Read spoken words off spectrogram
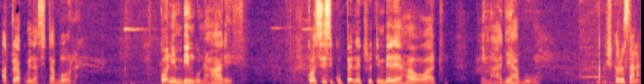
hatua ya kumi na sita bora. Kwao ni mbingu na ardhi. Kwao sisi kupenetrate mbele ya hao watu ni maajabu. Nashukuru sana.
